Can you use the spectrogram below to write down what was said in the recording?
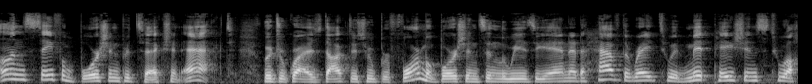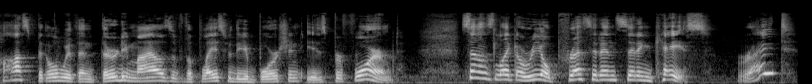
Unsafe Abortion Protection Act, which requires doctors who perform abortions in Louisiana to have the right to admit patients to a hospital within 30 miles of the place where the abortion is performed. Sounds like a real precedent setting case, right?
